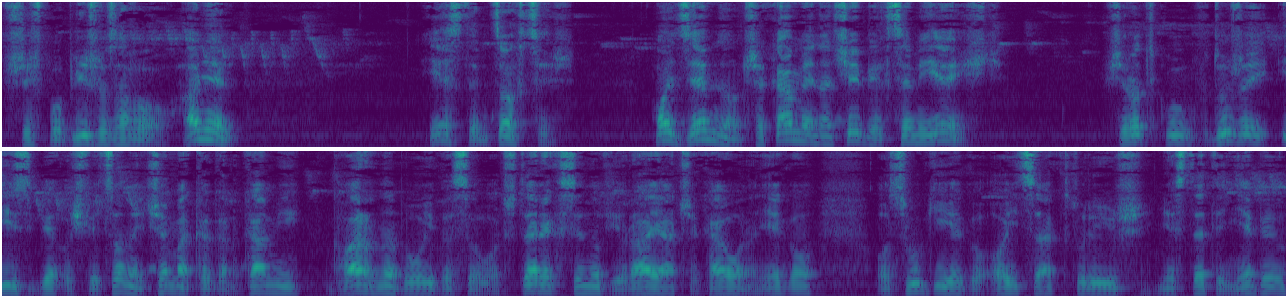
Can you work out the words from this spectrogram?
w pobliżu zawołał. Haniel! Jestem, co chcesz? Chodź ze mną, czekamy na ciebie, chcemy jeść. W środku, w dużej izbie oświeconej trzema kagankami, gwarno było i wesoło. Czterech synów Juraja czekało na niego, Osługi jego ojca, który już niestety nie był,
